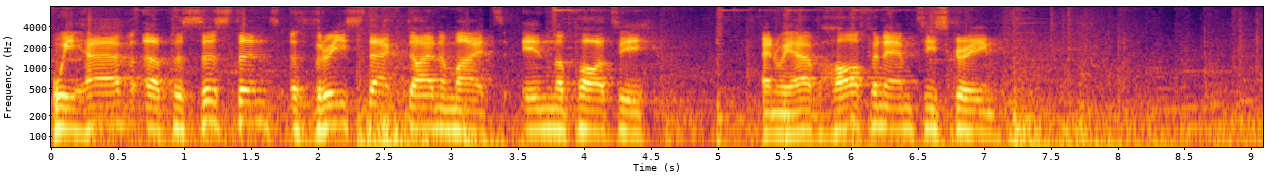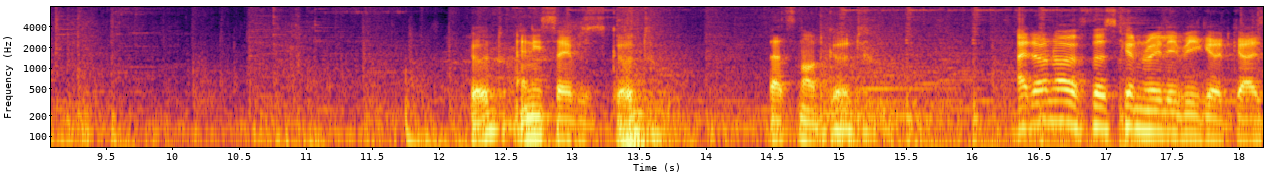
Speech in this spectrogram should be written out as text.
We have a persistent three stack dynamite in the party. And we have half an empty screen. Good. Any saves is good. That's not good. I don't know if this can really be good, guys,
